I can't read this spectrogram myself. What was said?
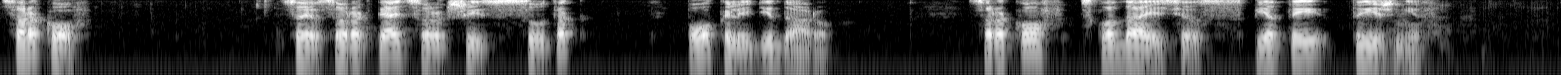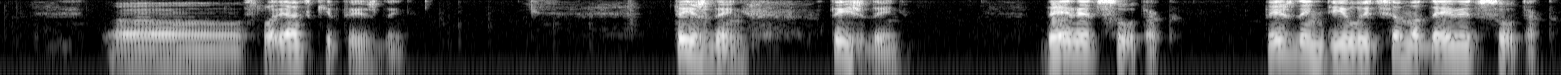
Сороков це 45-46 суток по коляді дару. Сороков складається з п'яти тижнів е, Слов'янський тиждень. Тиждень. Тиждень. 9 суток. Тиждень ділиться на 9 суток.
